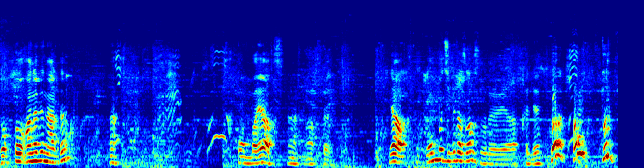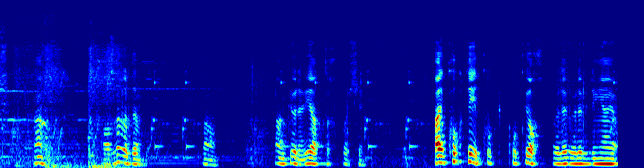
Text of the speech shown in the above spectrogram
Doktor Hanebi nerede? Hah. Bombayı at. Hah, aferin. Ya bombacı biraz az vuruyor ya kale. Lan, dur. Hah. Ağzını kırdım. Tamam. Tamam görevi yaptık. Okey. Hayır cook değil. Cook, cook yok. Öyle öyle bir dünya yok.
